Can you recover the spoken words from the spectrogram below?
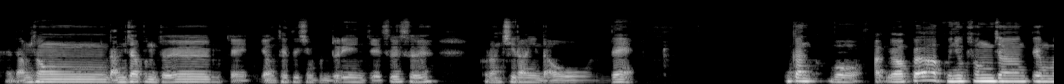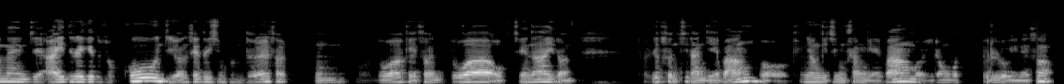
그 남성 남자분들 이제 연세 드신 분들이 이제 슬슬 그런 질환이 나오는데 그러니까 뭐 아, 뼈 근육 성장 때문에 이제 아이들에게도 좋고 이제 연세 드신 분들 설- 음, 뭐 노화 개선, 노화 억제나 이런 전립선 질환 예방, 뭐 갱년기 증상 예방, 뭐 이런 것들로 인해서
